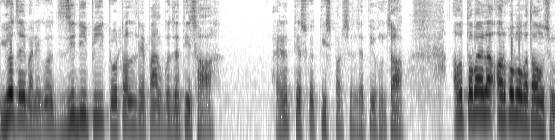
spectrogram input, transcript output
यो चाहिँ भनेको जिडिपी टोटल नेपालको जति छ होइन त्यसको तिस पर्सेन्ट जति हुन्छ। अब तपाईँलाई अर्को म बताउँछु।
